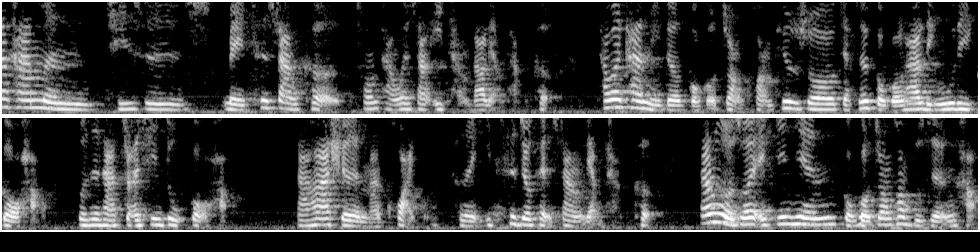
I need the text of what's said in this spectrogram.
那他们其实每次上课通常会上一堂到两堂课，他会看你的狗狗状况。譬如说，假设狗狗它领悟力够好，或者是它专心度够好，然后它学的蛮快的，可能一次就可以上两堂课。那如果说，哎，今天狗狗状况不是很好，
